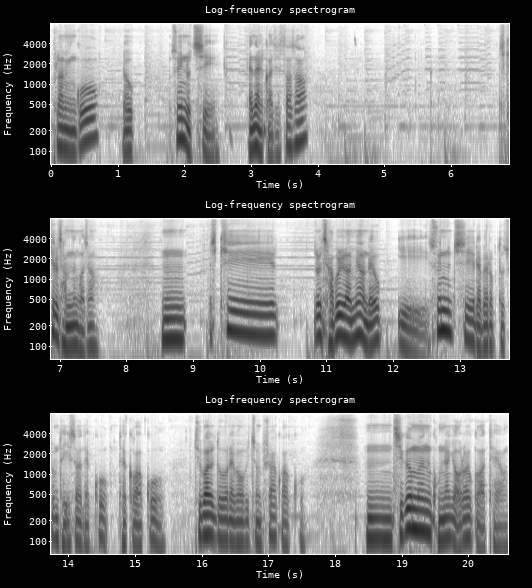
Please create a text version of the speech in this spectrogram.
플라밍고 레오 스윈 루치 NL까지 써서 스킬을 잡는 거죠 음 스킬을 잡으려면 레오 이 스윈루치 레벨업도 좀 돼 있어야 됐고 될 것 같고 듀발도 레벨업이 좀 필요할 것 같고. 음 지금은 공략이 어려울 것 같아요.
